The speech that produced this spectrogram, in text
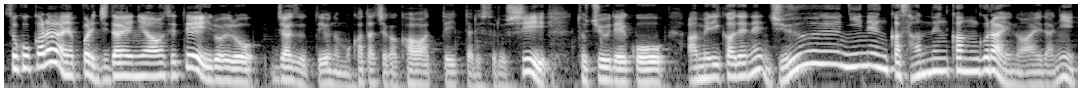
そこからやっぱり時代に合わせていろいろジャズっていうのも形が変わっていったりするし途中でこうアメリカでね12年か3年間ぐらいの間に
